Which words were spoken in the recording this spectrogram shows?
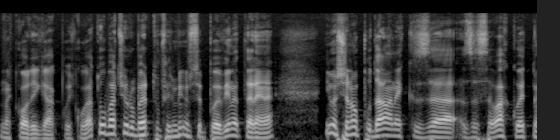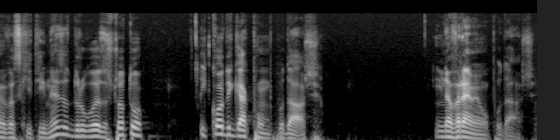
на Коди Гакпо. И когато обаче Роберто Фирмино се появи на терена, имаше едно подаване за, за Салах, което ме възхити. Не за друго, защото и Коди Гакпо му подаваше. На време му подаваше.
